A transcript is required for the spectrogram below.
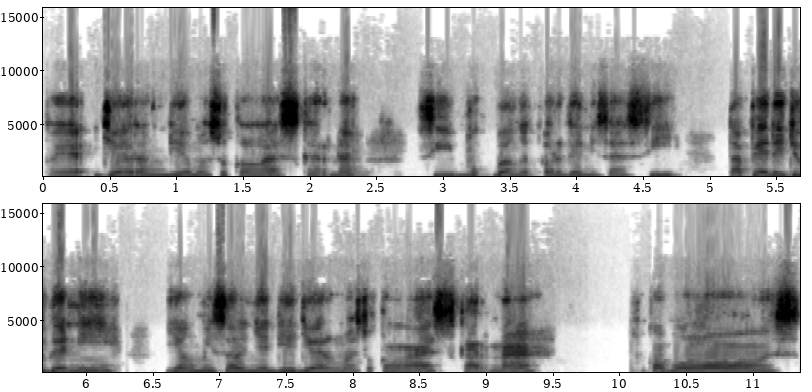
kayak jarang dia masuk kelas karena sibuk banget organisasi. Tapi ada juga nih yang misalnya dia jarang masuk kelas karena suka bolos.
